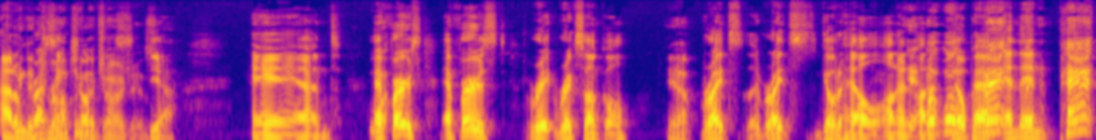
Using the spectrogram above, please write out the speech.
out of pressing charges. charges. Yeah. And at first, at first, Rick, Rick's uncle Yeah. writes uh, writes "Go to hell" on a Yeah, on a well, well, notepad, Pat- and then Pat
